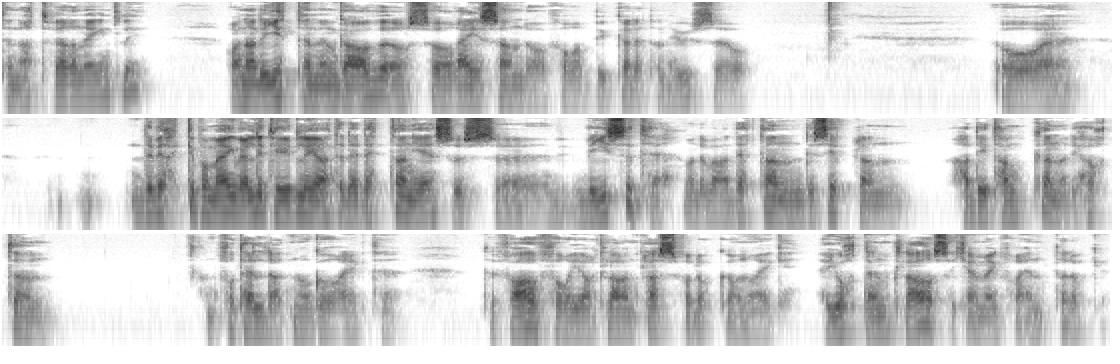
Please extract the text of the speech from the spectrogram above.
til nattverden, egentlig. Og han hadde gitt henne en gave, og så reiser han da for å bygge dette huset. Og, og det virker på meg veldig tydelig at det er dette han Jesus viser til. Og det var dette han disiplene hadde i tankene når de hørte han, han fortelle at nå går jeg til, til far for å gjøre klar en plass for dere. og når jeg har gjort den klar, så kommer jeg for å hente dere.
